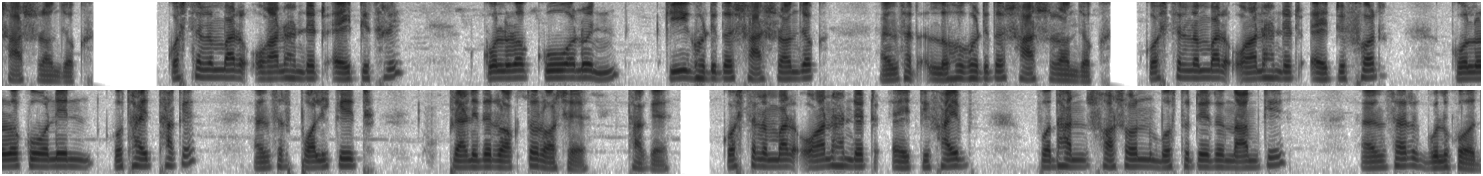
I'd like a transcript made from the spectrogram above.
শ্বাসরঞ্জক। Question number one hundred eighty three chlorocruorin কী ঘটিত শ্বাসরঞ্জক? অ্যান্সার লোহ ঘটিত শ্বাসরঞ্জক। Question number one hundred eighty four chlorocruorin কোথায় থাকে? অ্যান্সার, পলিকিট প্রাণীদের রক্ত রসে থাকে। Question number one hundred eighty five, প্রধান শ্বসন বস্তুটির নাম কি? Answer, glucose.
